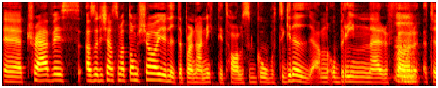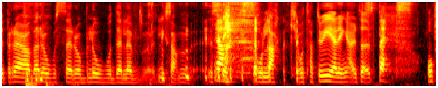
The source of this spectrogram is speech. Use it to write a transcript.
eh, Travis, alltså det känns som att de kör ju lite på den här 90-tals got-grejen och brinner för typ röda rosor och blod eller liksom sex och lack och tatueringar typ. Spets. Och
